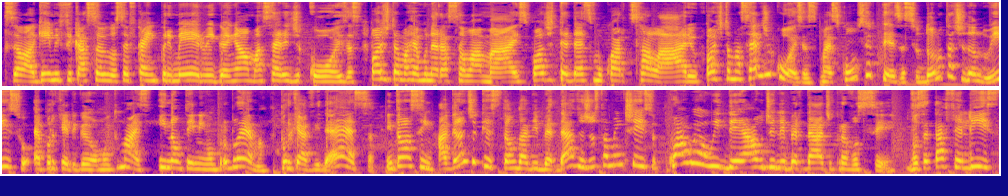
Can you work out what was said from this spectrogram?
sei lá, gamificação e você ficar em primeiro e ganhar uma série de coisas, pode ter uma remuneração a mais, pode ter 14 quarto salário, pode ter uma série de coisas, mas com certeza, se o dono tá te dando isso, é porque ele ganhou muito mais e não tem nenhum problema, porque a vida é essa. Então, assim, a grande questão da liberdade é justamente isso. Qual é o ideal de liberdade para você? Você tá feliz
